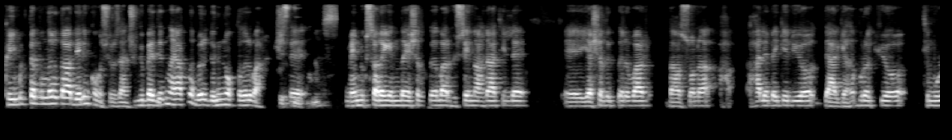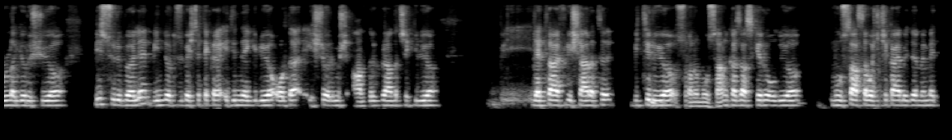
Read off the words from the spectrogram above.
kıymıkta bunları daha derin konuşuruz. Yani çünkü Bedrettin hayatında böyle dönüm noktaları var. İşte Memlük Sarayı'nda yaşadıkları var. Hüseyin Ahlati ile e, yaşadıkları var. Daha sonra Halep'e geliyor, dergahı bırakıyor, Timur'la görüşüyor. Bir sürü böyle 1405'te tekrar Edirne'ye gidiyor. Orada işi ölmüş, underground'a çekiliyor. Letaifül işareti bitiriyor. Sonra Musa'nın kazaskeri oluyor. Musa savaşı kaybediyor, Mehmet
